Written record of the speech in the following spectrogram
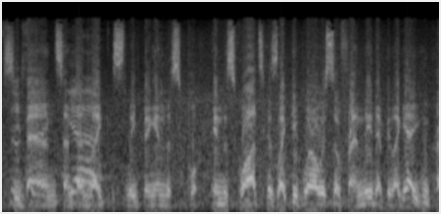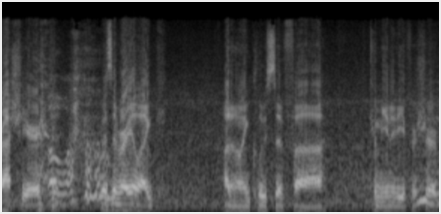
see so bands sick. and yeah. then like sleeping in the squ- in the squats because like people are always so friendly. They'd be like, "Yeah, you can crash here." Oh wow! it was a very like I don't know inclusive uh, community for mm-hmm. sure.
